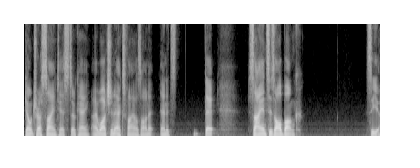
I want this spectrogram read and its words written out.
don't trust scientists, okay? I watched an X Files on it, and it's that science is all bunk. See ya.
